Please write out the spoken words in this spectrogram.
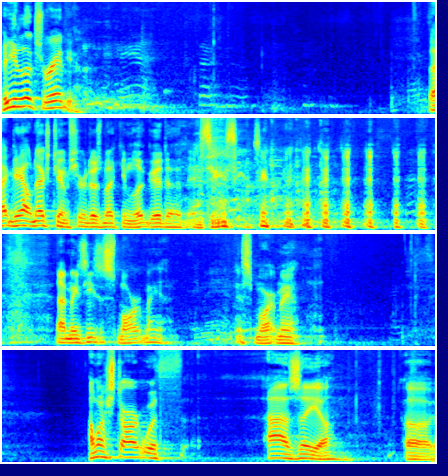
He looks ready. That gal next to him sure does make him look good, doesn't it? that means he's a smart man. A smart man. I want to start with Isaiah uh,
